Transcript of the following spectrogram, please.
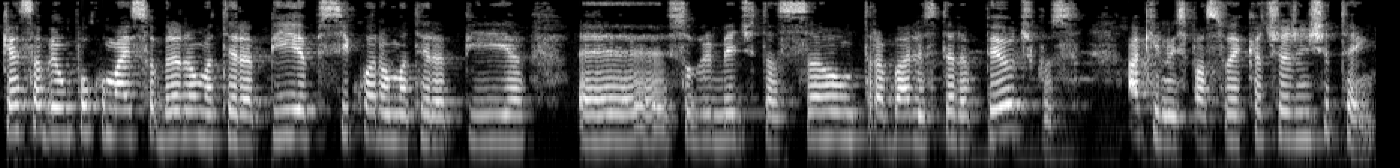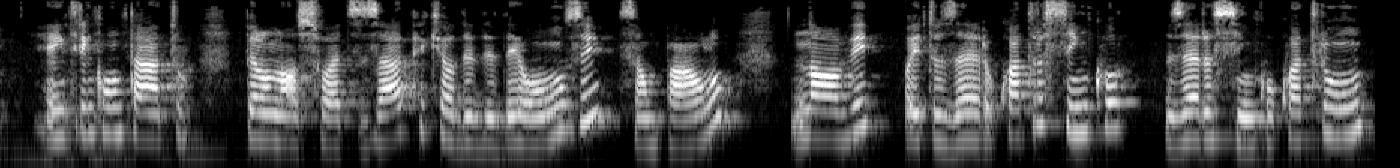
quer saber um pouco mais sobre aromaterapia, psicoaromaterapia, é, sobre meditação, trabalhos terapêuticos? Aqui no Espaço ECAT a gente tem. Entre em contato pelo nosso WhatsApp, que é o DDD 11 São Paulo, 98045 0541.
